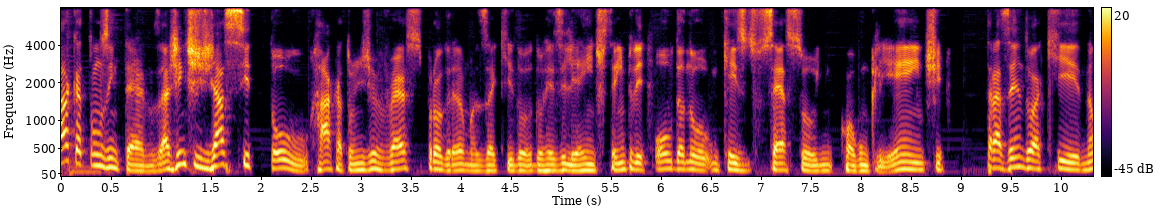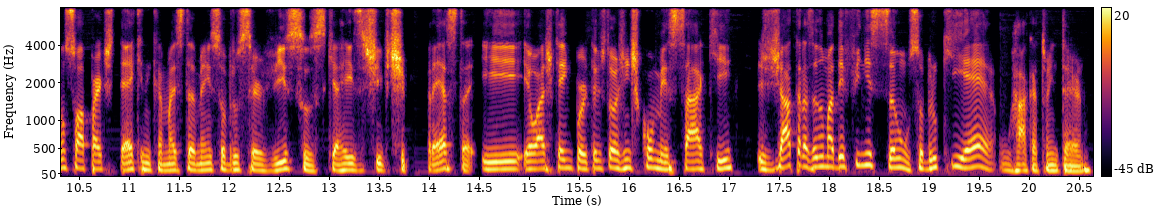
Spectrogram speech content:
Hackathons internos. A gente já citou hackathon em diversos programas aqui do, do Resiliente, sempre ou dando um case de sucesso em, com algum cliente, trazendo aqui não só a parte técnica, mas também sobre os serviços que a Raise Shift presta. E eu acho que é importante então a gente começar aqui já trazendo uma definição sobre o que é um hackathon interno.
